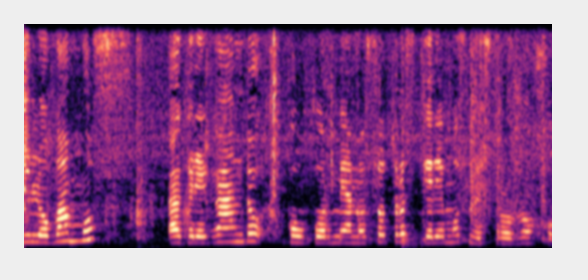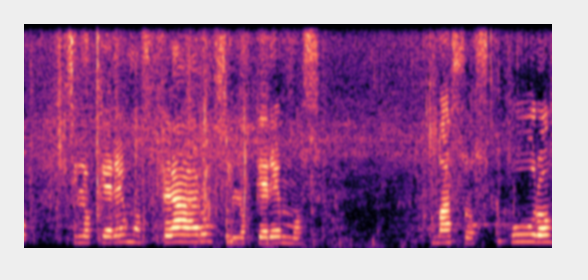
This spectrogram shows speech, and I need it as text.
y lo vamos agregando conforme a nosotros queremos nuestro rojo. Si lo queremos claro, si lo queremos más oscuro.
